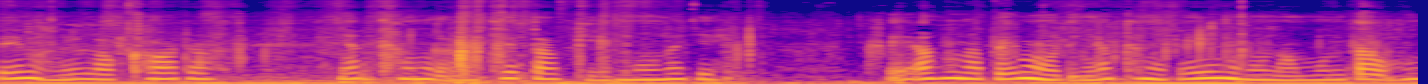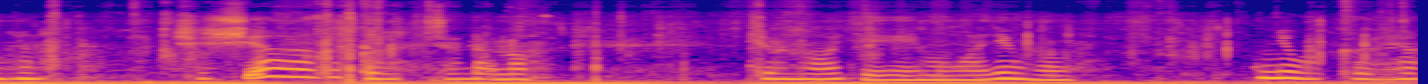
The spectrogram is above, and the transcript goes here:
bé mà đi lọ kho thôi nhát thân ở thế tao kiếm mua nó gì để ông nó bé mua thì nhát thân bé mua nó muốn tàu không ha. Xí xí cơ, sao đâu nó. Cho nó về mua với mua nhiều cơ ha.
